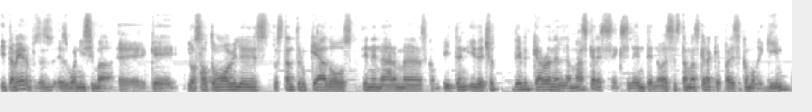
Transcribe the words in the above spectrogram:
y también pues es, es buenísima eh, que los automóviles pues están truqueados, tienen armas, compiten. Y de hecho, David Carradine en la máscara es excelente, ¿no? Es esta máscara que parece como de GIMP,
